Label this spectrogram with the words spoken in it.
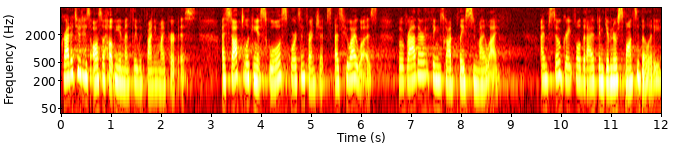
Gratitude has also helped me immensely with finding my purpose. I stopped looking at school, sports, and friendships as who I was, but rather things God placed in my life. I'm so grateful that I've been given responsibility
